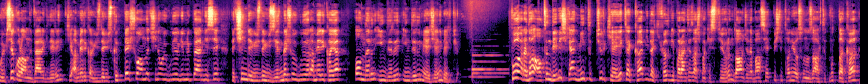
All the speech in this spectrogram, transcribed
bu yüksek oranlı vergilerin ki Amerika %145 şu anda Çin'e uyguluyor gümrük vergisi ve Çin de %125 uyguluyor Amerika'ya onların indirilip indirilmeyeceğini bekliyor. Bu arada altın demişken Minted Türkiye'ye tekrar bir dakikalık bir parantez açmak istiyorum. Daha önce de bahsetmiştim tanıyorsunuz artık mutlaka.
